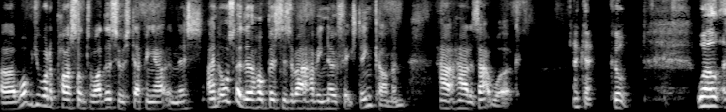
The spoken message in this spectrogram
Uh, what would you want to pass on to others who are stepping out in this? And also the whole business about having no fixed income and how, how does that work? Okay, cool. Well, uh,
